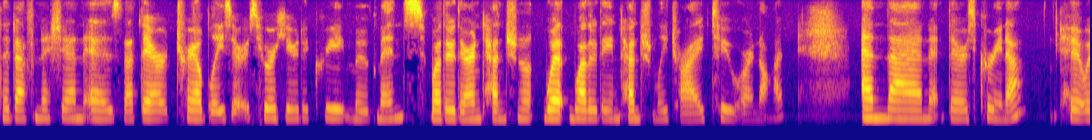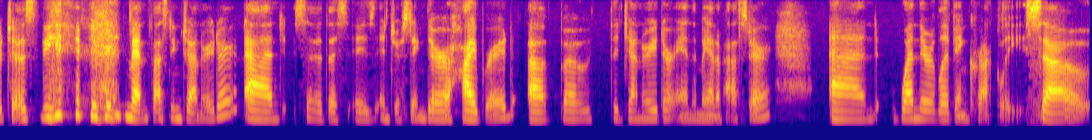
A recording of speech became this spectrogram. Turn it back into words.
the definition is that they're trailblazers who are here to create movements, whether they're intentional, wh- whether they intentionally try to or not. And then there's Karina, which is the manifesting generator, and so this is interesting. They're a hybrid of both the generator and the manifester, and when they're living correctly. So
